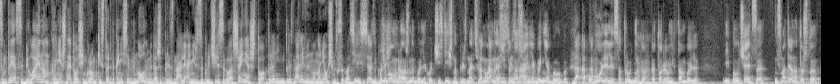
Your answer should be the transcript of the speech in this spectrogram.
с МТС и Билайном, конечно, это очень громкие истории. Так они себя виновными даже признали. Они же заключили соглашение, что то ли они не признали вину, но они, в общем, согласились. Они по-любому штраф. должны были хоть частично признать Как- вину, как-то иначе не признали. соглашения бы не было бы. Да, как- как- Уволили сотрудников, Ага. которые у них там были. И получается, несмотря на то, что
